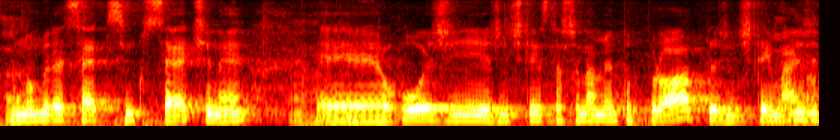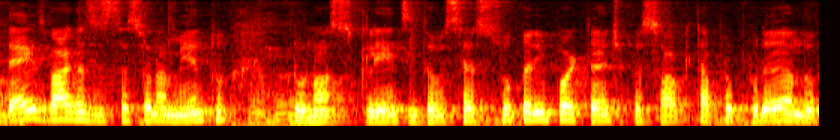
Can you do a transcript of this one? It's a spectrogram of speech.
Tá. O número é 757, né? Uhum. É, hoje a gente tem estacionamento próprio, a gente tem mais de 10 vagas de estacionamento uhum. para os nossos clientes, então isso é super importante, o pessoal que está procurando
